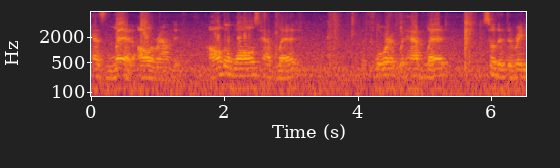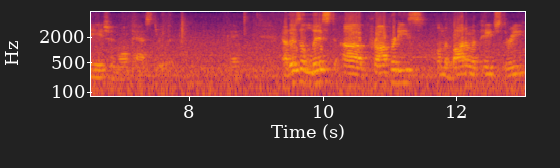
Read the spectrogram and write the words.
has lead all around it. All the walls have lead. The floor would have lead so that the radiation won't pass through it. Okay. Now there's a list of properties on the bottom of page three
